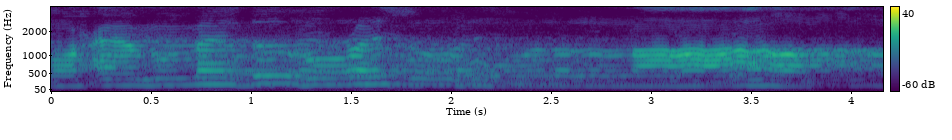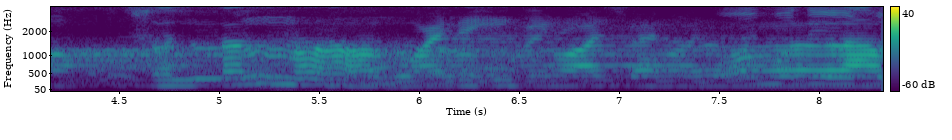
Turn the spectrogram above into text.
মুহাম্মাদুর সাল্লাল্লাহু আলাইহি ওয়াসাল্লাম।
